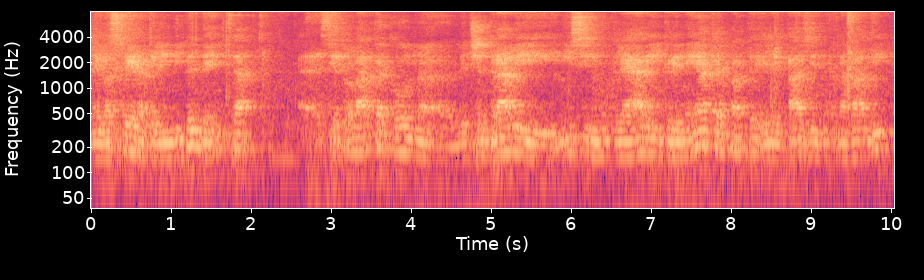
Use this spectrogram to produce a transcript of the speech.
nella sfera dell'indipendenza eh, si è trovata con eh, le centrali missili nucleari in Crimea che appartenevano le basi navali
